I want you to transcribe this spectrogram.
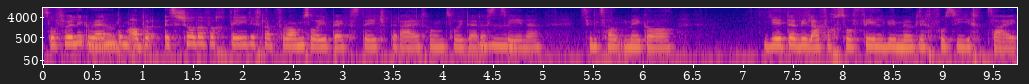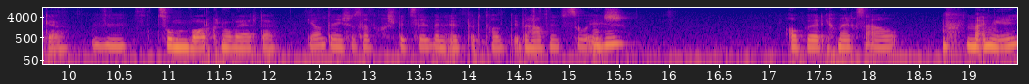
So völlig Ja. random, aber es ist halt einfach dort, ich glaube vor allem so in Backstage-Bereichen und so in dieser Mhm. Szene, sind es halt mega... Jeder will einfach so viel wie möglich von sich zeigen, Mhm. zum wahrgenommen werden. Ja, und dann ist es einfach speziell, wenn jemand halt überhaupt nicht so ist. Mhm. Aber ich merke es auch manchmal,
